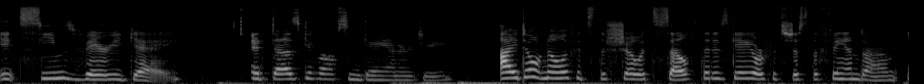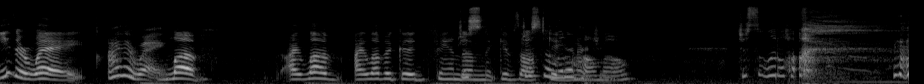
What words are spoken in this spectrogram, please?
it seems very gay. It does give off some gay energy. I don't know if it's the show itself that is gay or if it's just the fandom. Either way, Either way, love. I love I love a good fandom Just- that gives just a off gay little energy. homo. Just a little. Ho-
